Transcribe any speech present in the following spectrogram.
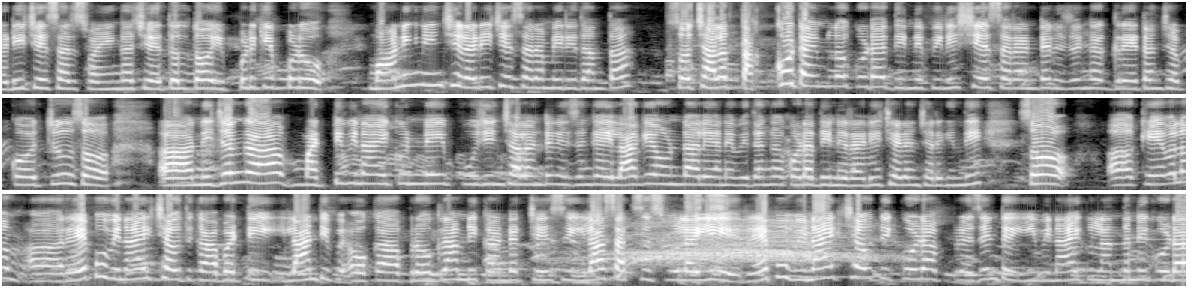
రెడీ చేశారు స్వయంగా చేతులతో. ఇప్పటికిప్పుడు మార్నింగ్ నుంచి రెడీ చేశారా మీరు ఇదంతా? సో చాలా తక్కువ టైంలో కూడా దీన్ని ఫినిష్ చేశారంటే నిజంగా గ్రేట్ అని చెప్పుకోవచ్చు. సో నిజంగా మట్టి వినాయకుడిని పూజించాలంటే నిజంగా ఇలాగే ఉండాలి అనే విధంగా కూడా దీన్ని రెడీ చేయడం జరిగింది. సో కేవలం రేపు వినాయక చవితి కాబట్టి ఇలాంటి ఒక ప్రోగ్రామ్ని కండక్ట్ చేసి ఇలా సక్సెస్ఫుల్ అయ్యి రేపు వినాయక చవితికి కూడా ప్రజెంట్ ఈ వినాయకులందరినీ కూడా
